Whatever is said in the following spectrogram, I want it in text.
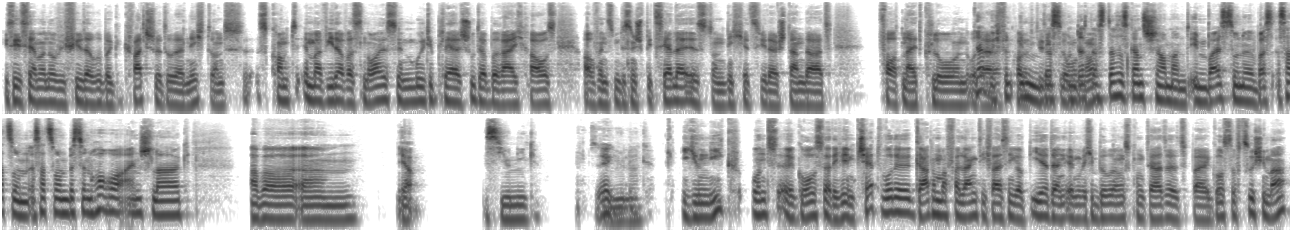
ich sehe es ja immer nur, wie viel darüber gequatscht wird oder nicht. Und es kommt immer wieder was Neues im Multiplayer-Shooter-Bereich raus, auch wenn es ein bisschen spezieller ist und nicht jetzt wieder Standard Fortnite-Klon oder ja, aber ich finde eben, das, und das, ne? das, das ist ganz charmant, eben weil es so eine, was, es hat so ein, es hat so ein bisschen Horror-Einschlag, aber ähm, ja, ist unique. Sehr gut. unique und äh, großartig. Im Chat wurde gerade mal verlangt, ich weiß nicht, ob ihr dann irgendwelche Berührungspunkte hattet bei Ghost of Tsushima.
